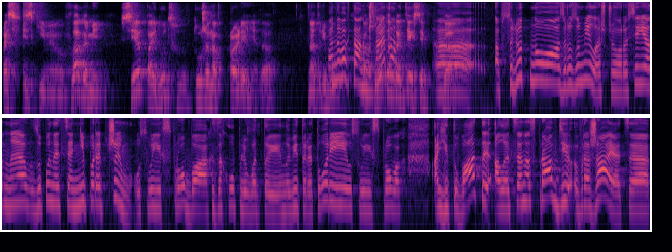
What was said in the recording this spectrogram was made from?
российскими флагами, все пойдут в ту же направление, да, на трибуну. Пане Вахтанг, так что в знаєте, этом контексте, да. Е, Абсолютно зрозуміло, що Росія не зупиниться ні перед чим у своїх спробах захоплювати нові території, у своїх спробах агітувати, але це насправді вражає. Це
